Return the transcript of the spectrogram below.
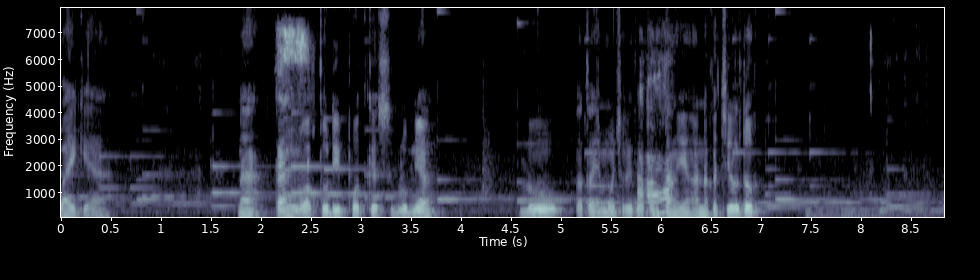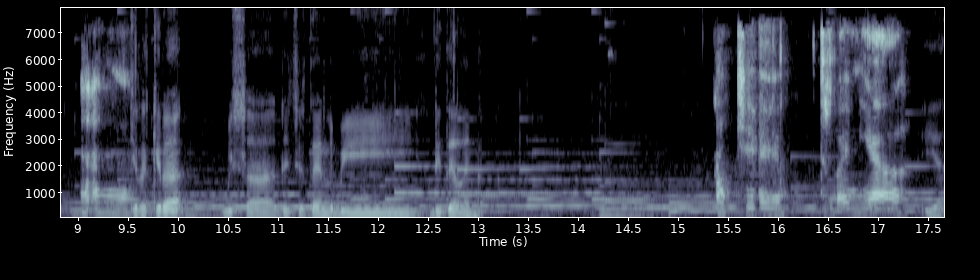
Baik ya. Nah, kan waktu di podcast sebelumnya, lu katanya mau cerita tentang yang anak kecil tuh. Kira-kira bisa diceritain lebih detailnya nggak? Oke, ceritain ya Iya,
